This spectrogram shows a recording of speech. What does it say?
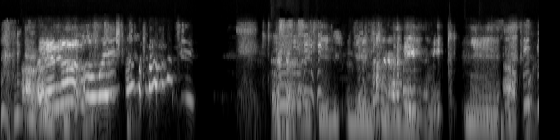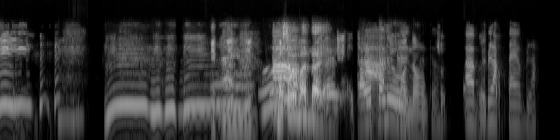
RIP. Ayun na, oh my RIP, ibig sabihin sinabi ni, ni Apple. Dim, dim, dim. Nasa baba tayo. Ay, Tayo Ah, pala yun. ng ko to. cho- Ah, Wait black tayo, black.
